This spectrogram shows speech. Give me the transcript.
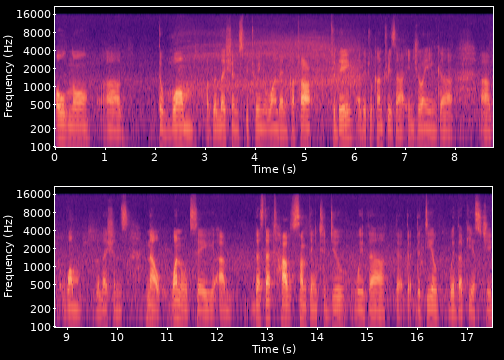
all know uh, the warm relations between Rwanda and Qatar. Today, the two countries are enjoying warm relations. Now, one would say, um, does that have something to do with uh, the, the, the, deal with the PSG,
